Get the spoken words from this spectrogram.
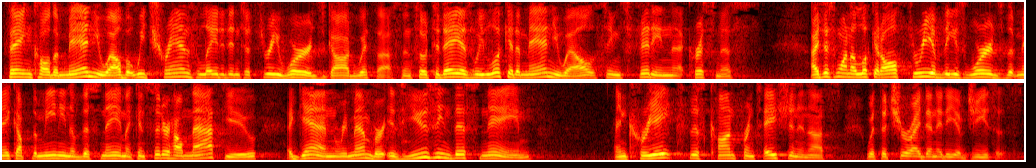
thing called Emmanuel, but we translate it into three words, God with us. And so today as we look at Emmanuel, it seems fitting at Christmas, I just want to look at all three of these words that make up the meaning of this name and consider how Matthew again, remember, is using this name and creates this confrontation in us with the true identity of Jesus.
